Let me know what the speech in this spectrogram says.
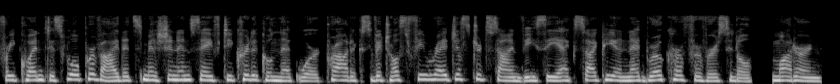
Frequentis will provide its mission and safety critical network products VTOSFI registered sign VCX IP and NetBroker for versatile, modern,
